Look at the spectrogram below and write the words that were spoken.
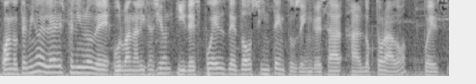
cuando termino de leer este libro de urbanalización y después de dos intentos de ingresar al doctorado, pues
